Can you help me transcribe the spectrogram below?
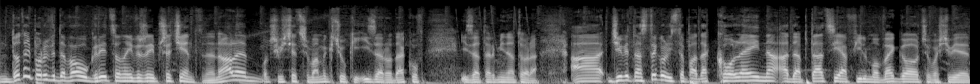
do tej pory wydawało gry co najwyżej przeciętne. No ale oczywiście trzymamy kciuki i za Rodaków, i za Terminatora. A 19 listopada kolejna adaptacja filmowego, czy właściwie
